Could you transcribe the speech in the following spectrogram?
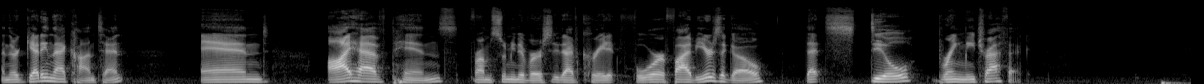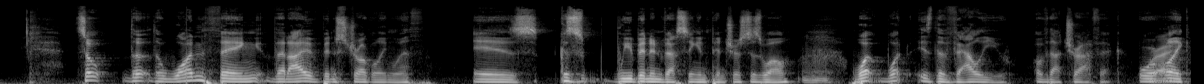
And they're getting that content and I have pins from Swim University that I've created 4 or 5 years ago that still bring me traffic. So the the one thing that I've been struggling with is because we've been investing in Pinterest as well. Mm-hmm. What what is the value of that traffic, or Right. like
